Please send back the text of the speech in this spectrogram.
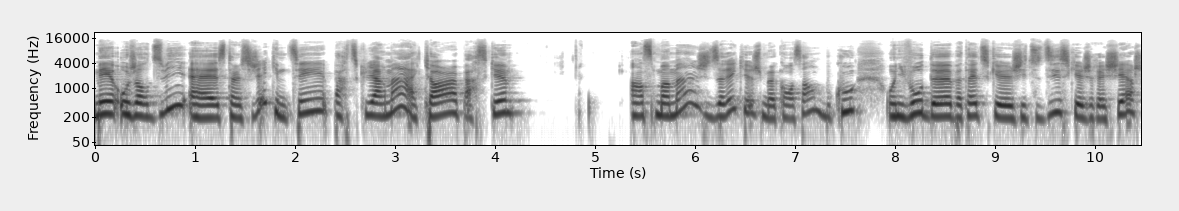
Mais aujourd'hui, euh, c'est un sujet qui me tient particulièrement à cœur parce que en ce moment, je dirais que je me concentre beaucoup au niveau de peut-être ce que j'étudie, ce que je recherche,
